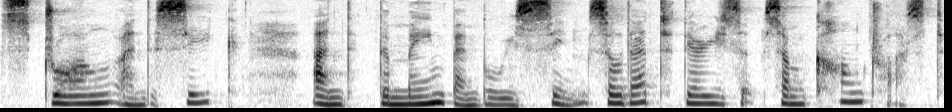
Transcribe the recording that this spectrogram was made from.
strong and thick, and the main bamboo is thin, so that there is some contrast.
